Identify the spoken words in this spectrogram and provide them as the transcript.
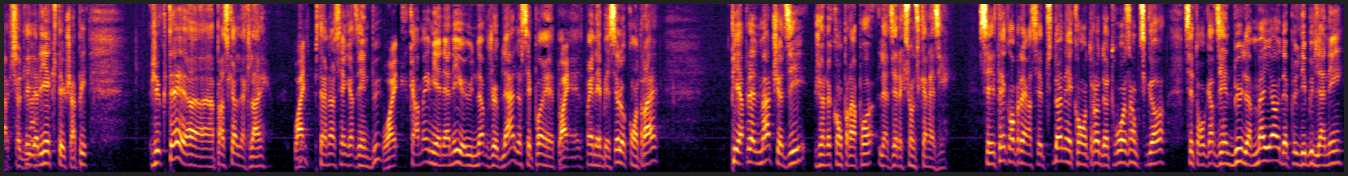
que absolument. Il n'y a rien qui t'est échappé. J'écoutais euh, Pascal Leclerc. Ouais. C'est un ancien gardien de but. Ouais. Quand même, il y a une année, il y a eu neuf jeux blancs. Là, c'est pas, un, pas, Ouais. un, c'est pas un imbécile, au contraire. Puis après le match, il a dit Je ne comprends pas la direction du Canadien. C'est incompréhensible. Tu donnes un contrat de trois ans, petit gars. C'est ton gardien de but le meilleur depuis le début de l'année.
